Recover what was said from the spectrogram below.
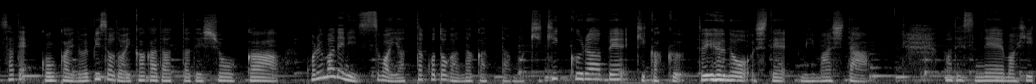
さて今回のエピソードはいかがだったでしょうか？これまでに実はやったことがなかった、まあ、聞き比べ企画というのをしてみました。まあですねまあ、引っ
